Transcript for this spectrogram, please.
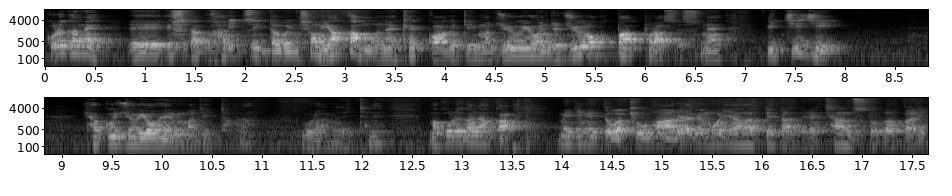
これがね、えー、S 高張り付いた上に、しかも夜間もね、結構上げて、今14円で16%プラスですね。一時、114円までいったかなぐらいまでいってね。まあ、これがなんか、メディネットが今日まああれだけ盛り上がってたんでね、チャンスとばかりに、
